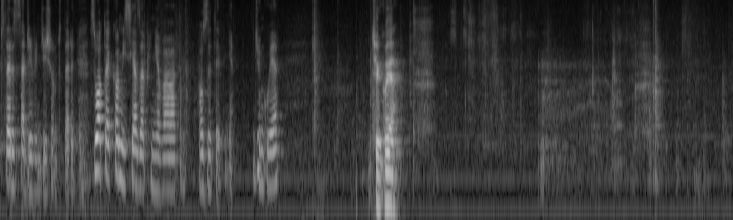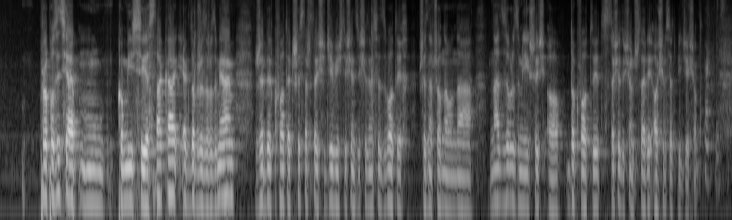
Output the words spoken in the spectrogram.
494 zł. Komisja zaopiniowała to pozytywnie. Dziękuję. Dziękuję. Propozycja mm, komisji jest taka, jak dobrze zrozumiałem, żeby kwotę 349 700 zł przeznaczoną na nadzór zmniejszyć o, do kwoty 174 850. Tak jest.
